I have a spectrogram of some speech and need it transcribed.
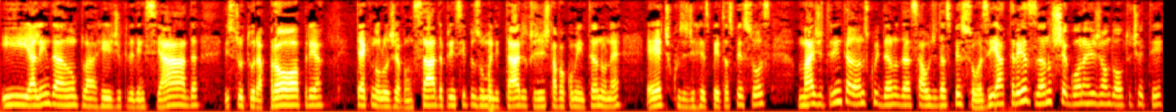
E além da ampla rede credenciada, estrutura própria, tecnologia avançada, princípios humanitários que a gente estava comentando, né? Éticos e de respeito às pessoas, mais de 30 anos cuidando da saúde das pessoas. E há três anos chegou na região do Alto Tietê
